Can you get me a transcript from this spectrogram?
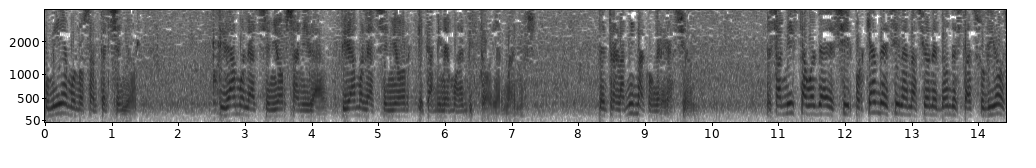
Humillémonos ante el Señor. Pidámosle al Señor sanidad. Pidámosle al Señor que caminemos en victoria, hermanos. Dentro de la misma congregación. El salmista vuelve a decir, ¿por qué han de decir las naciones dónde está su Dios?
